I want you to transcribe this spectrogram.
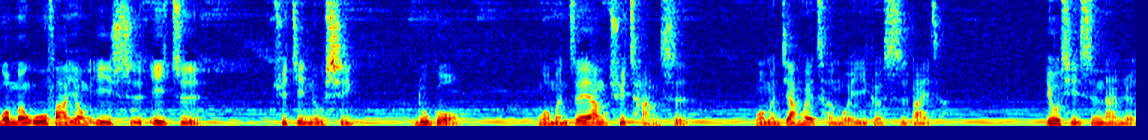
我们无法用意识、意志去进入性。如果我们这样去尝试，我们将会成为一个失败者，尤其是男人。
